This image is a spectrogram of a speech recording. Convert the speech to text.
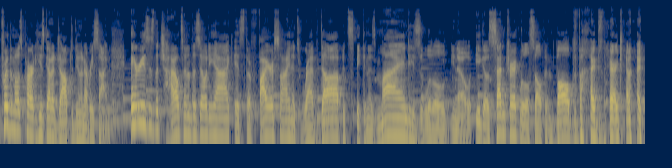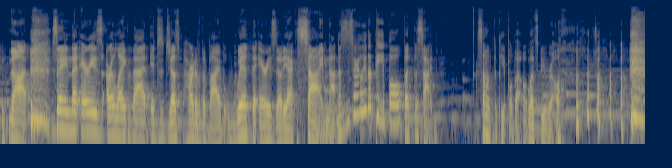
for the most part, he's got a job to do in every sign. Aries is the child sign of the zodiac. It's the fire sign. It's revved up. It's speaking his mind. He's a little, you know, egocentric, little self involved vibes there. Again, I'm not saying that Aries are like that. It's just part of the vibe with the Aries zodiac sign. Not necessarily the people, but the sign. Some of the people, though, let's be real.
